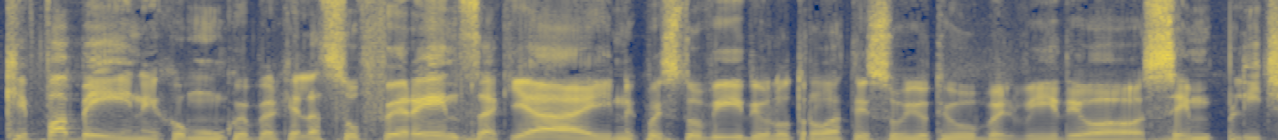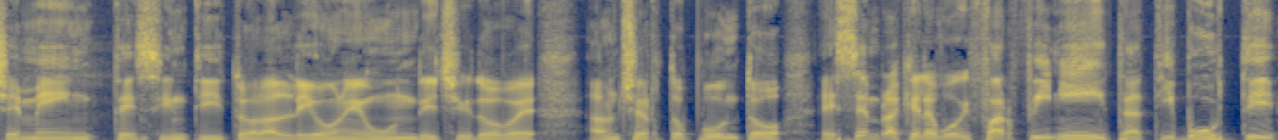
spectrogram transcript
che, fa bene comunque perché la sofferenza che hai in questo video, lo trovate su YouTube, il video semplicemente si intitola Leone 11 dove a un certo punto e sembra che la vuoi far finita, ti butti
